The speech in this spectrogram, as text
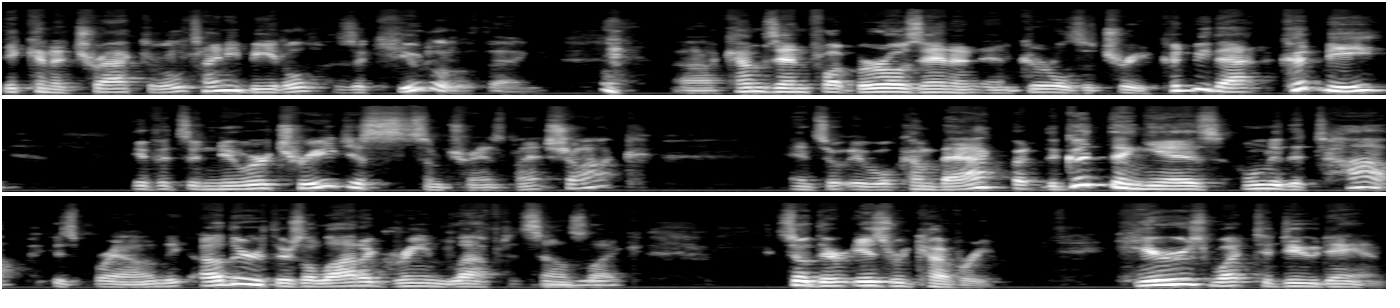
it can attract a little tiny beetle. It's a cute little thing. Uh, comes in, burrows in, and, and girdles a tree. Could be that. Could be if it's a newer tree, just some transplant shock and so it will come back. But the good thing is only the top is brown. The other, there's a lot of green left, it sounds Mhm. like. So there is recovery. Here's what to do, Dan.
